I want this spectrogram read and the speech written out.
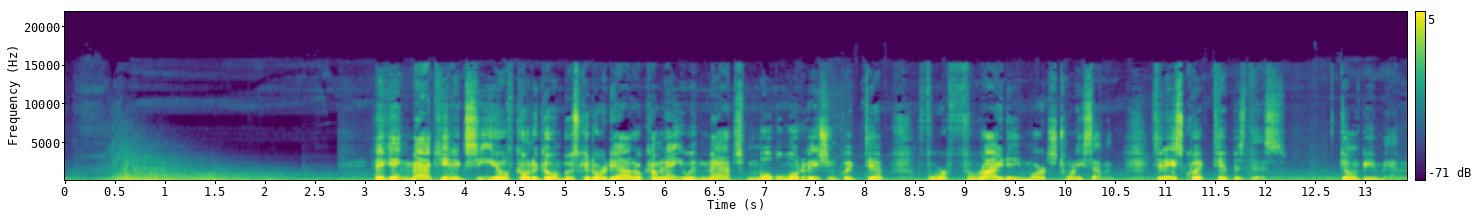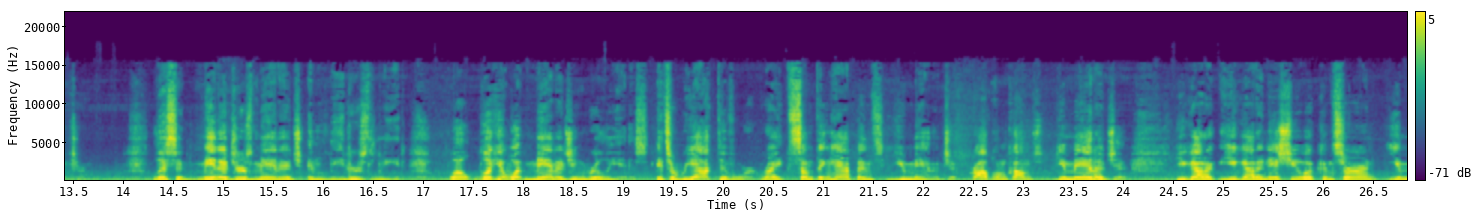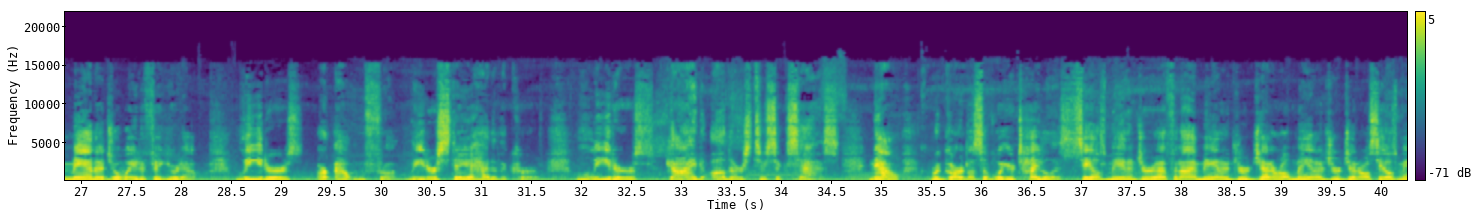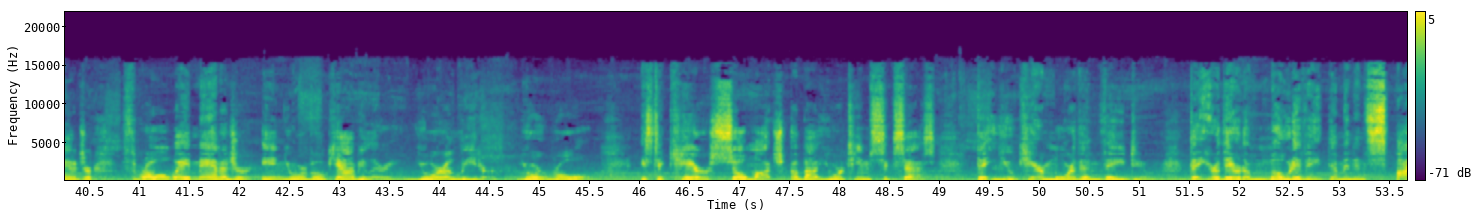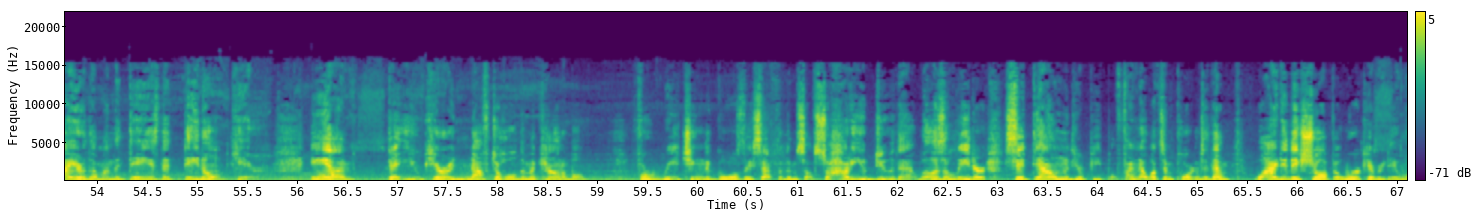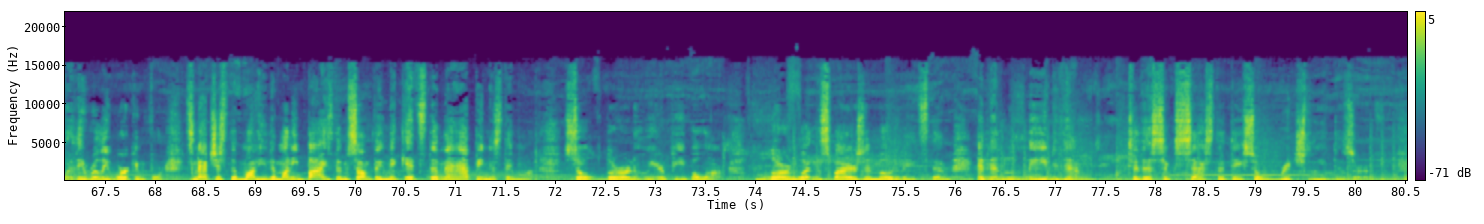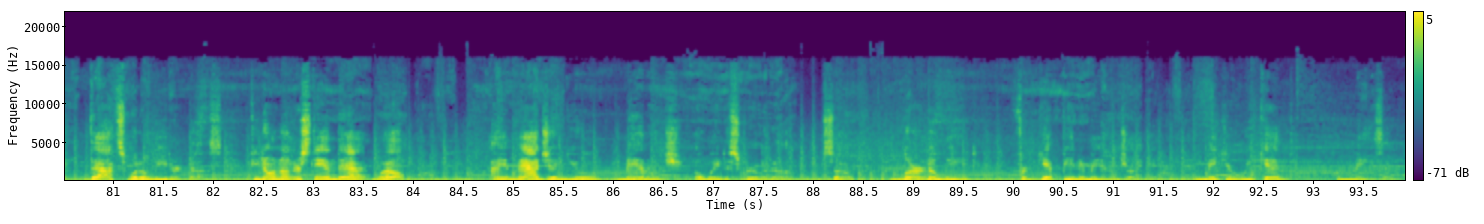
Hey gang, Matt Koenig, CEO of Konigco and Buscador de Auto, coming at you with Matt's mobile motivation quick tip for Friday, March 27th. Today's quick tip is this don't be a manager. Listen, managers manage and leaders lead. Well, look at what managing really is. It's a reactive word, right? Something happens, you manage it. Problem comes, you manage it. You got a you got an issue, a concern, you manage a way to figure it out. Leaders are out in front. Leaders stay ahead of the curve. Leaders guide others to success. Now, regardless of what your title is, sales manager, F&I manager, general manager, general sales manager, throwaway manager in your vocabulary. You're a leader. Your role is to care so much about your team's success that you care more than they do, that you're there to motivate them and inspire them on the days that they don't care, and that you care enough to hold them accountable for reaching the goals they set for themselves. So, how do you do that? Well, as a leader, sit down with your people, find out what's important to them. Why do they show up at work every day? What are they really working for? It's not just the money, the money buys them something that gets them the happiness they want. So, learn who your people are, learn what inspires and motivates them, and then lead them to the success that they so richly deserve. That's what a leader does. If you don't understand that, well, I imagine you'll manage a way to screw it up. So learn to lead, forget being a manager, and make your weekend amazing.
